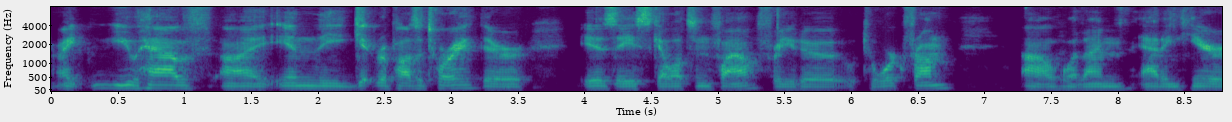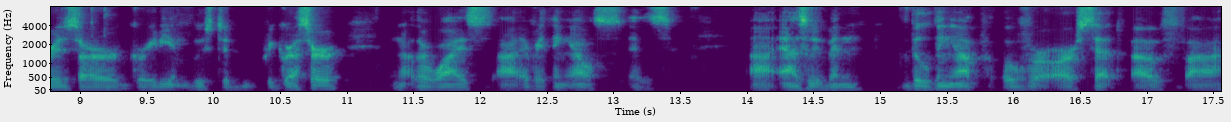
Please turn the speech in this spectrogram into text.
All right, you have uh, in the Git repository, there is a skeleton file for you to, to work from. Uh, what I'm adding here is our gradient boosted regressor, and otherwise uh, everything else is uh, as we've been building up over our set of, uh,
